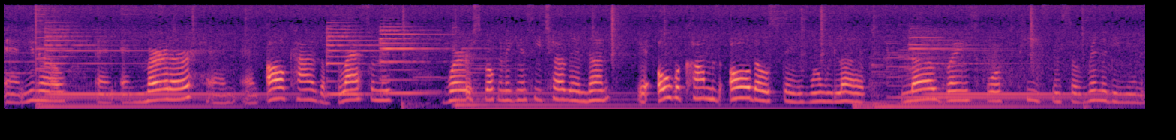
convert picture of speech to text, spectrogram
and you know and and murder and and all kinds of blasphemous words spoken against each other and done it overcomes all those things when we love. Love brings forth peace and serenity and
